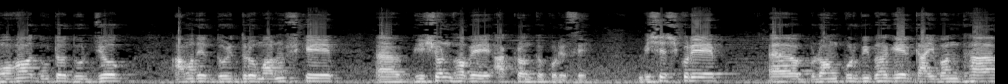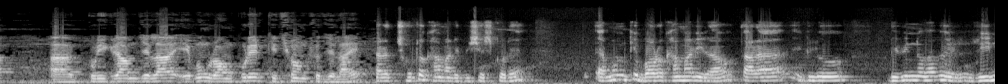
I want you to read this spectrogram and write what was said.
মহা দুটো দুর্যোগ আমাদের দরিদ্র মানুষকে ভীষণভাবে আক্রান্ত করেছে। বিশেষ করে রংপুর বিভাগের গাইবান্ধা কুড়িগ্রাম জেলা এবং রংপুরের কিছু অংশ জেলায় তারা ছোট খামারে বিশেষ করে এমনকি বড় খামারিরাও তারা এগুলো বিভিন্নভাবে ঋণ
